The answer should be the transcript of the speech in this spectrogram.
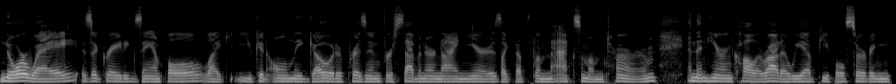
Norway is a great example. Like you can only go to prison for seven or nine years, like that's the maximum term. And then here in Colorado, we have people serving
